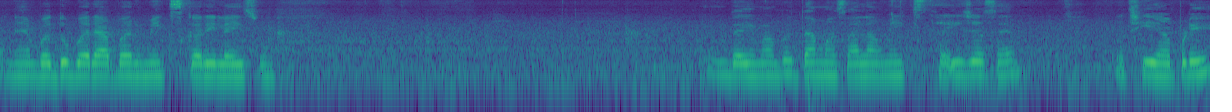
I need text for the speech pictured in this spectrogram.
અને બધું બરાબર મિક્સ કરી લઈશું. દહીંમાં બધા મસાલા મિક્સ થઈ જશે. પછી આપણે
